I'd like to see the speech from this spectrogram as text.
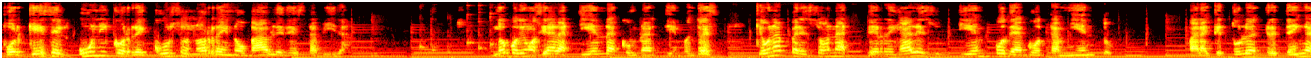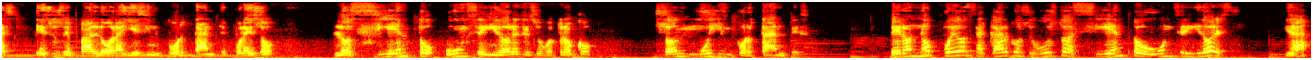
porque es el único recurso no renovable de esta vida. No podemos ir a la tienda a comprar tiempo. Entonces, que una persona te regale su tiempo de agotamiento para que tú lo entretengas, eso se valora y es importante. Por eso, los 101 seguidores de Sobotroco son muy importantes. Pero no puedo sacar con su gusto a 101 seguidores. ¿Ya?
